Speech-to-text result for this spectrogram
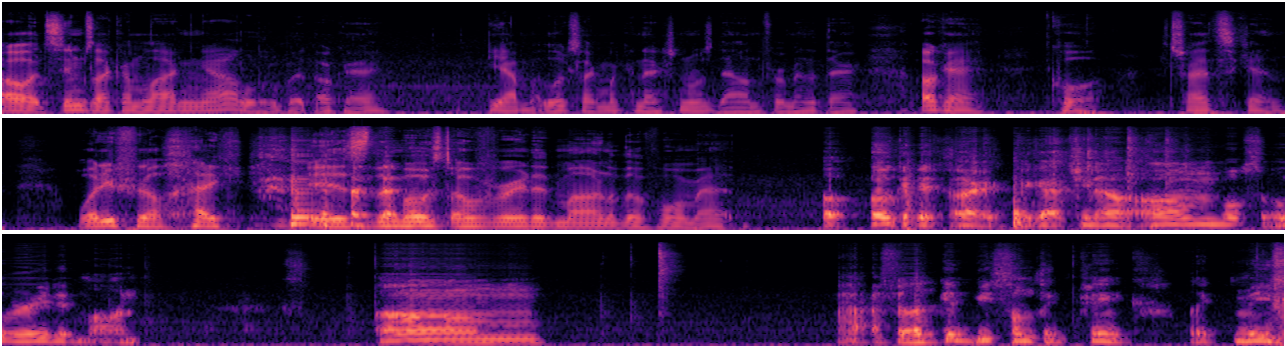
Oh, it seems like I'm lagging out a little bit. Okay. Yeah, it looks like my connection was down for a minute there. Okay, cool. Let's try this again. What do you feel like is the most overrated mon of the format? Oh, okay, all right, I got you now. Um, most overrated mon. Um, I feel like it'd be something pink, like maybe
